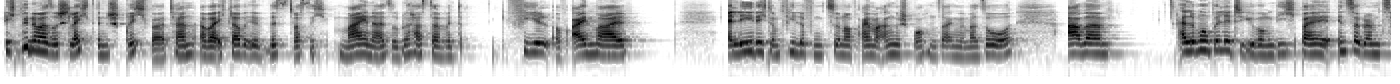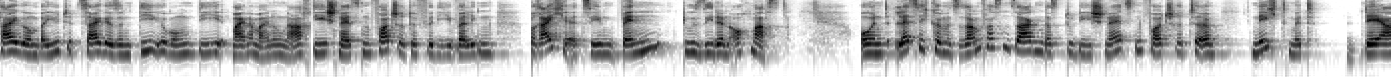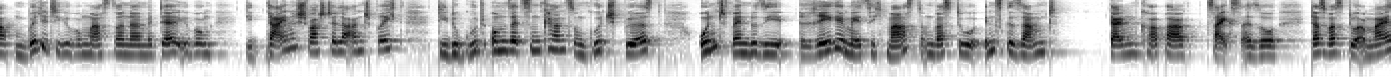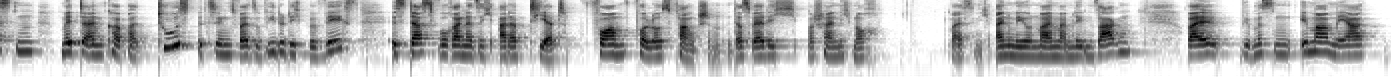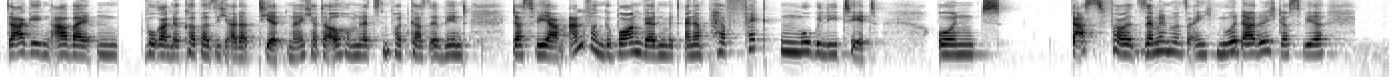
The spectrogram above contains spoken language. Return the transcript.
Ich bin immer so schlecht in Sprichwörtern, aber ich glaube, ihr wisst, was ich meine. Also du hast damit viel auf einmal erledigt und viele Funktionen auf einmal angesprochen, sagen wir mal so. Aber alle Mobility-Übungen, die ich bei Instagram zeige und bei YouTube zeige, sind die Übungen, die meiner Meinung nach die schnellsten Fortschritte für die jeweiligen Bereiche erzielen, wenn du sie denn auch machst. Und letztlich können wir zusammenfassend sagen, dass du die schnellsten Fortschritte nicht mit der Mobility-Übung machst, sondern mit der Übung, die deine Schwachstelle anspricht, die du gut umsetzen kannst und gut spürst und wenn du sie regelmäßig machst und was du insgesamt deinem Körper zeigst. Also das, was du am meisten mit deinem Körper tust, beziehungsweise wie du dich bewegst, ist das, woran er sich adaptiert. Form follows Function. Das werde ich wahrscheinlich noch, weiß nicht, eine Million Mal in meinem Leben sagen, weil wir müssen immer mehr dagegen arbeiten, woran der Körper sich adaptiert. Ne? Ich hatte auch im letzten Podcast erwähnt, dass wir am Anfang geboren werden mit einer perfekten Mobilität. Und das versemmeln wir uns eigentlich nur dadurch, dass wir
